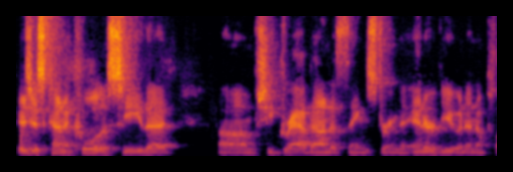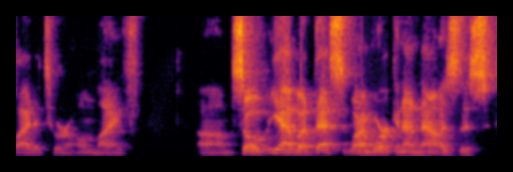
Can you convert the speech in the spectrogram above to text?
it was just kind of cool to see that um, she grabbed onto things during the interview and then applied it to her own life. Um, so yeah, but that's what I'm working on now is this.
